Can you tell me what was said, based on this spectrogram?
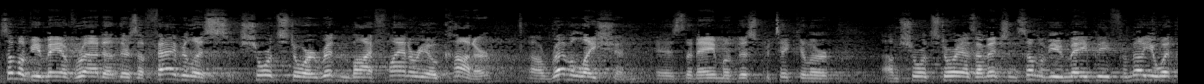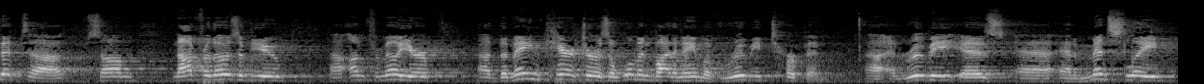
Some of you may have read, uh, there's a fabulous short story written by Flannery O'Connor. Uh, Revelation is the name of this particular um, short story. As I mentioned, some of you may be familiar with it, uh, some not. For those of you uh, unfamiliar, uh, the main character is a woman by the name of Ruby Turpin. Uh, and Ruby is an immensely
